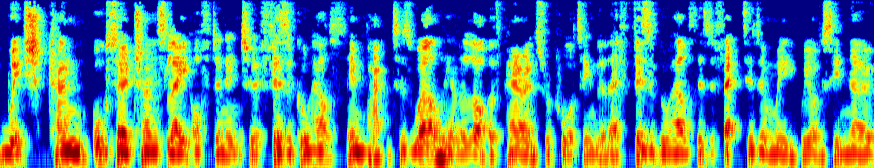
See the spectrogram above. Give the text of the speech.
which can also translate often into physical health impact as well. We have a lot of parents reporting that their physical health is affected, and we we obviously know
